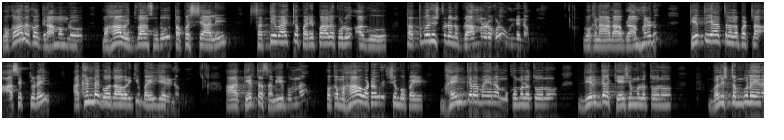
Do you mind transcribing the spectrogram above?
ఒకానొక గ్రామంలో మహావిద్వాంసుడు తపస్యాలి సత్యవాక్య పరిపాలకుడు అగు తత్వనిష్ఠుడను బ్రాహ్మణుడు కూడా ఉండెను ఒకనాడు ఆ బ్రాహ్మణుడు తీర్థయాత్రల పట్ల ఆసక్తుడై అఖండ గోదావరికి బయలుదేరిను. ఆ తీర్థ సమీపమున ఒక మహా వటవృక్షముపై భయంకరమైన ముఖములతోనూ దీర్ఘ కేశములతోనూ బలిష్టంబులైన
